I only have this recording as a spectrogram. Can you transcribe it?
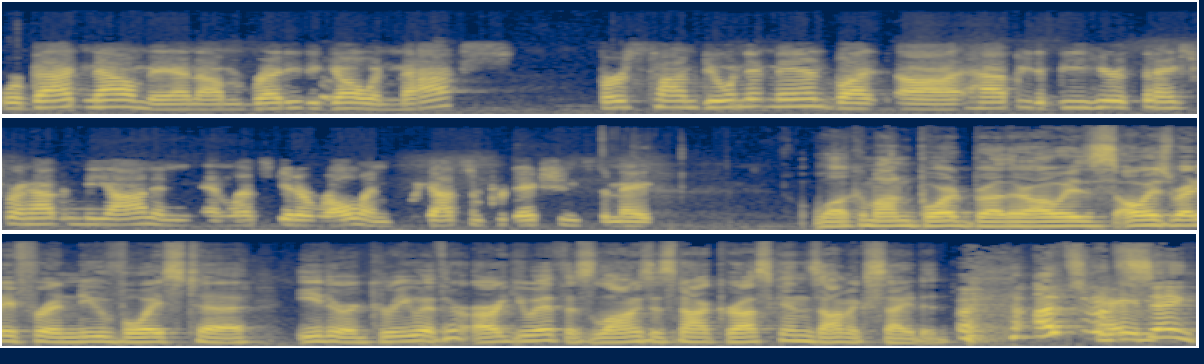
we're back now, man. I'm ready to go. And Max, first time doing it, man, but uh, happy to be here. Thanks for having me on, and, and let's get it rolling. We got some predictions to make. welcome on board, brother. Always always ready for a new voice to either agree with or argue with. As long as it's not Gruskin's, I'm excited. That's what Hey. I'm saying.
